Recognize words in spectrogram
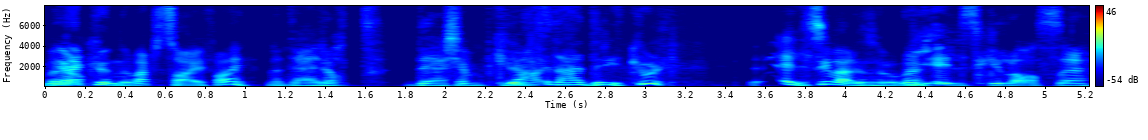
Men Ja. det kunne vært sci-fi. Men det er rått. Det er kjempekult. Ja, det er dritkult! Jeg elsker verdensrommet. Vi elsker laser.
